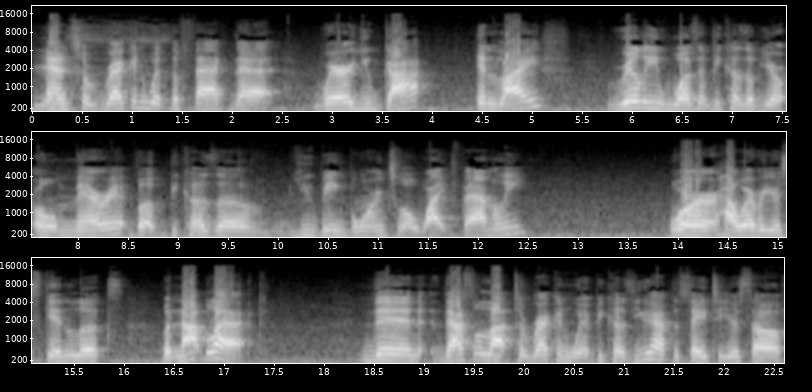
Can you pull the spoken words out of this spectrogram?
and Yes. to reckon with the fact that where you got in life really wasn't because of your own merit, but because of you being born to a white family or however your skin looks, but not black, then that's a lot to reckon with because you have to say to yourself,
